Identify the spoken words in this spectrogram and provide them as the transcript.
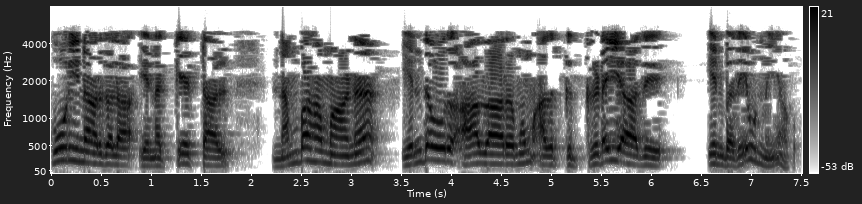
கூறினார்களா என கேட்டால் நம்பகமான எந்த ஒரு ஆதாரமும் அதற்கு கிடையாது என்பதே உண்மையாகும்.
